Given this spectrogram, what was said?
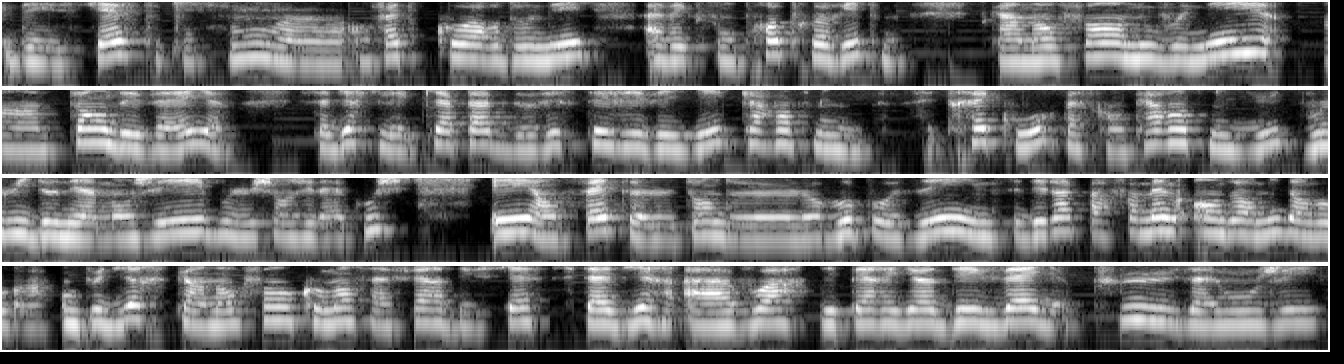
des siestes qui sont en fait coordonnées avec son propre rythme. Parce qu'un enfant nouveau-né un temps d'éveil, c'est-à-dire qu'il est capable de rester réveillé 40 minutes. C'est très court parce qu'en 40 minutes, vous lui donnez à manger, vous lui changez la couche et en fait, le temps de le reposer, il s'est déjà parfois même endormi dans vos bras. On peut dire qu'un enfant commence à faire des siestes, c'est-à-dire à avoir des périodes d'éveil plus allongées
